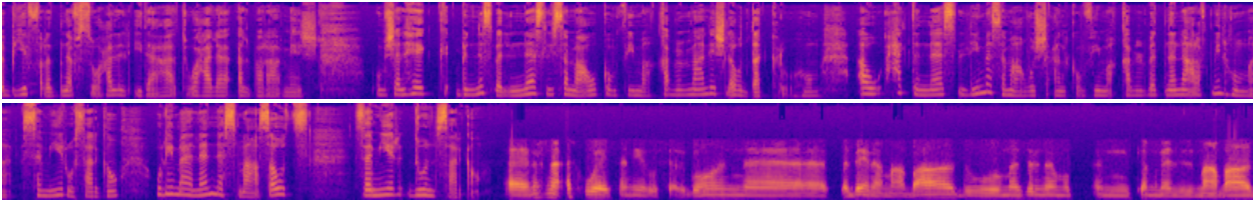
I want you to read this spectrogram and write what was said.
بيفرض نفسه على الإذاعات وعلى البرامج. ومشان هيك بالنسبة للناس اللي سمعوكم فيما قبل معلش لو تذكروهم أو حتى الناس اللي ما سمعوش عنكم فيما قبل بدنا نعرف مين هم سمير وسرجون ولما لن نسمع صوت سمير دون سارجون آه نحن أخوة سمير وسرجون آه ابتدينا مع بعض وما زلنا نكمل مع بعض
